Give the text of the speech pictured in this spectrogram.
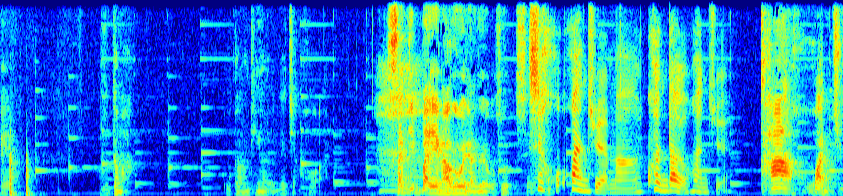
哎、我说干嘛？我刚刚听到有人在讲话、三更半夜，然后跟我讲这个，我说谁？是幻幻觉吗？困到有幻觉？他幻觉，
